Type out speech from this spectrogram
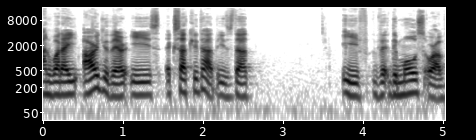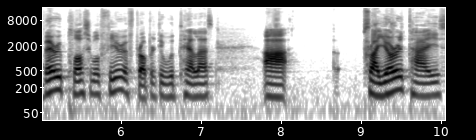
and what I argue there is exactly that: is that if the, the most or a very plausible theory of property would tell us uh, prioritize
